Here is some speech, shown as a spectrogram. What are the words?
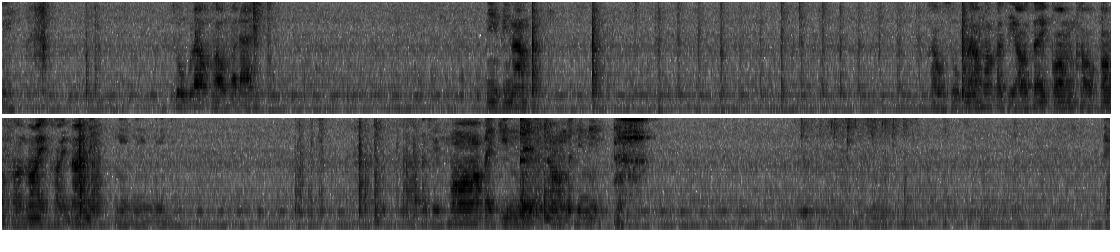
นี่ซุปแล้วเข่าก็ได้ นี่พี่น้อง ข่าสุกแล้วเขาก็สิเอาใส่กล่องเข่ากล่องเขาน้อยข่อยน้อยนี่นี่นี่นี่เราก็สิห่อไปกินเด็ดพี่น้องไปที่นี่ให้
